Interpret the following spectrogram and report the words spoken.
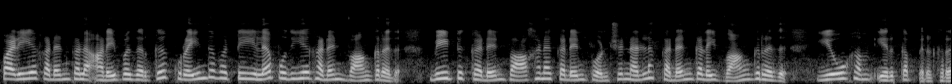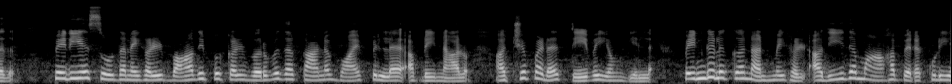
பழைய கடன்களை அடைப்பதற்கு குறைந்த வட்டியில் புதிய கடன் வாங்குறது வீட்டுக்கடன் வாகன கடன் போன்ற நல்ல கடன்களை வாங்குறது யோகம் இருக்கப்பெறுகிறது. பெரிய சோதனைகள் பாதிப்புகள் வருவதற்கான வாய்ப்பில்லை அப்படின்னாலும் அச்சப்பட தேவையும் இல்லை. பெண்களுக்கு நன்மைகள் அதீதமாக பெறக்கூடிய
